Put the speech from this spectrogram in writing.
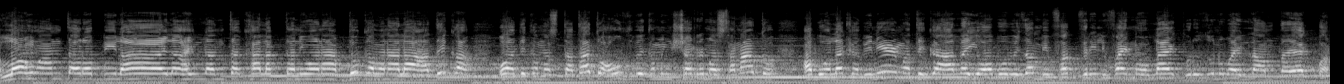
اللهم انت ربي لا اله الا انت خلقتني وانا عبدك وانا على عهدك وعهدك ما استطعت اعوذ بك من شر ما صنعت ابو لك بنعمتك علي وابو بذنبي فاغفر لي فانه لا يغفر الذنوب الا انت একবার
